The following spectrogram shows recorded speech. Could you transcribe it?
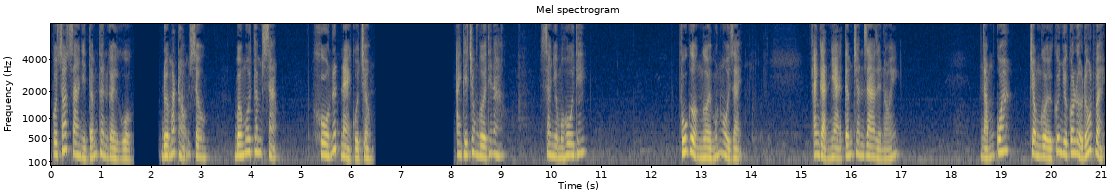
Cô xót xa nhìn tấm thân gầy guộc, đôi mắt hõm sâu, bờ môi thâm sạm, khô nứt nẻ của chồng. Anh thấy trong người thế nào? Sao nhiều mồ hôi thế? Phú gượng người muốn ngồi dậy. Anh gạt nhẹ tấm chân ra rồi nói. Nóng quá, trong người cứ như có lửa đốt vậy.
